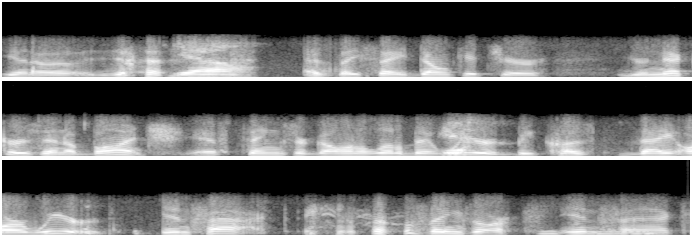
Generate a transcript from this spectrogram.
You know, Yeah. as they say, don't get your your knickers in a bunch if things are going a little bit Yeah. weird because they are weird. In fact, you know, things are in Mhm. fact,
